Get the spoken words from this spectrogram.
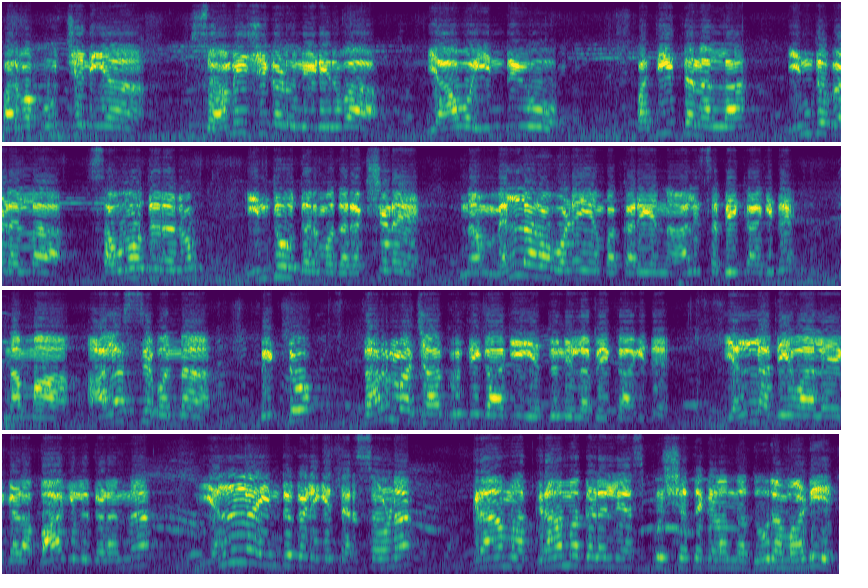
ಪರಮ ಪೂಜ್ಯನೀಯ ಸ್ವಾಮೀಜಿಗಳು ನೀಡಿರುವ ಯಾವ ಹಿಂದೂ ಪತೀತನಲ್ಲ, ಹಿಂದೂಗಳೆಲ್ಲ ಸಹೋದರರು, ಹಿಂದೂ ಧರ್ಮದ ರಕ್ಷಣೆ ನಮ್ಮೆಲ್ಲರ ಹೊಣೆ ಎಂಬ ಕರೆಯನ್ನ ಆಲಿಸಬೇಕಾಗಿದೆ. ನಮ್ಮ ಆಲಸ್ಯವನ್ನ ಬಿಟ್ಟು ಧರ್ಮ ಜಾಗೃತಿಗಾಗಿ ಎದ್ದು ನಿಲ್ಲಬೇಕಾಗಿದೆ. ಎಲ್ಲ ದೇವಾಲಯಗಳ ಬಾಗಿಲುಗಳನ್ನ ಎಲ್ಲ ಹಿಂದೂಗಳಿಗೆ ತೆರೆಸೋಣ. ಗ್ರಾಮ ಗ್ರಾಮಗಳಲ್ಲಿ ಅಸ್ಪೃಶ್ಯತೆಗಳನ್ನ ದೂರ ಮಾಡಿ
